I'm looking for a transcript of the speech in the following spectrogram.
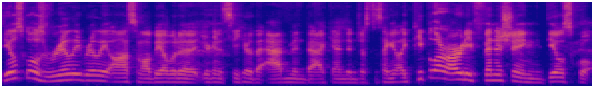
Deal School is really, really awesome. I'll be able to, you're going to see here the admin back end in just a second. Like people are already finishing Deal School,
